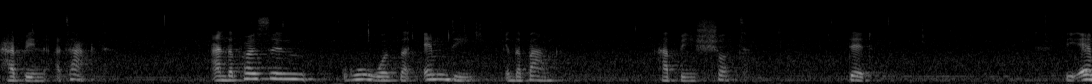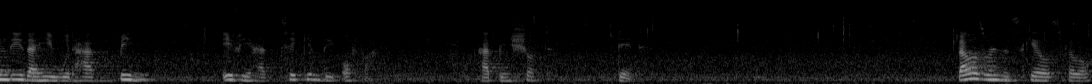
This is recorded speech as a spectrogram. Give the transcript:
had been attacked. And the person who was the MD in the bank had been shot dead. The MD that he would have been if he had taken the offer had been shot dead. That was when the scales fell off.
